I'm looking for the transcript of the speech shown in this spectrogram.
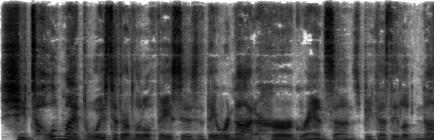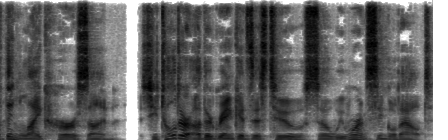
She told my boys to their little faces that they were not her grandsons because they looked nothing like her son. She told her other grandkids this too, so we weren't singled out.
